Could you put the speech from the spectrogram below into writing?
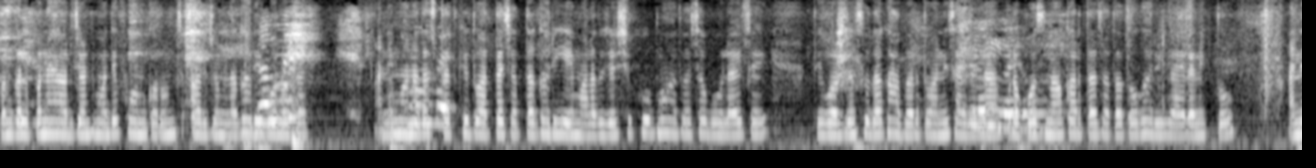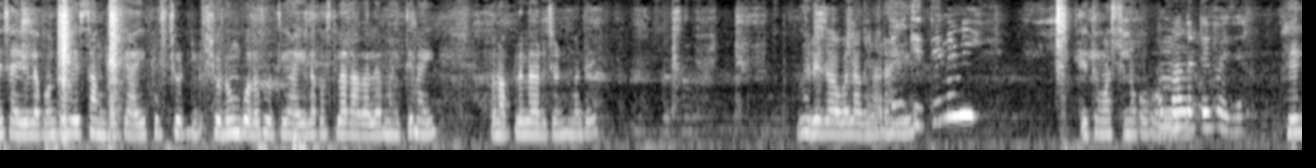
पण कल्पना अर्जंटमध्ये फोन करून अर्जुनला घरी बोलवतात. आणि म्हणत असतात की तू आत्ताच्या आत्ता घरी ये मला तुझ्याशी खूप महत्त्वाचं बोलायचं आहे ते अर्जुनसुद्धा घाबरतो आणि सायलीला प्रपोज न करताच आता तो घरी जायला निघतो. आणि सायलीला पण तो हेच सांगतो की आई खूप चिड चिडून बोलत होती. आईला कसला राग आला माहिती नाही पण आपल्याला अर्जंटमध्ये घरी जावं लागणार आहे. इथं मस्ती नको हे.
